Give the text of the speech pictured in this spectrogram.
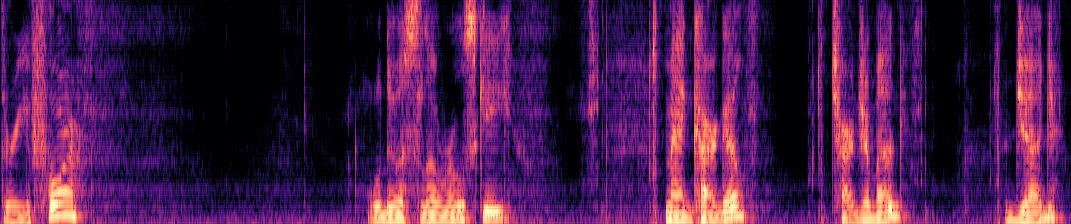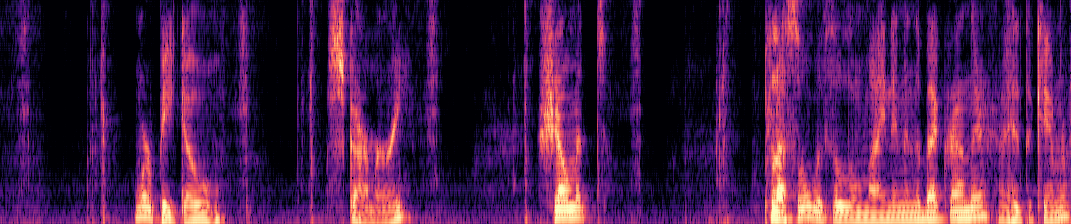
Three, four. We'll do a slow roll ski. Magcargo. Charge a Bug. Judge. Morpeko. Skarmory. Shelmet. Plusle with the little mining in the background there. I hit the camera.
